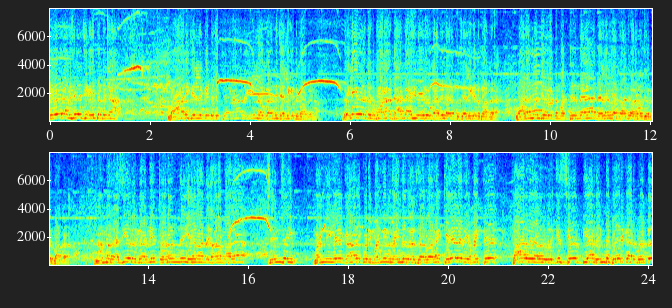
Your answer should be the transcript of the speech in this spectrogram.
ஜோரா விசிலிச்சு கை தட்டுங்க வாடி ஜல்லிக்கட்டுக்கு போனா வெயில உட்காந்து ஜல்லிக்கட்டு பார்க்கணும் வெளியூருக்கு போனா டாடாஜி வேறு உட்காந்து வரப்பு ஜல்லிக்கட்டு பாக்கணும் வடமஞ்சு விரட்டு மட்டும்தான் நிழல்ல உட்காந்து வடமஞ்சு விரட்டு பார்க்கணும் நம்ம ரசிகருக்காண்டி தொடர்ந்து ஏழாண்டு காலமாக செஞ்சை மண்ணிலே காரைக்குடி மண்ணின் மைந்தர்கள் சார்பாக கேலரி அமைத்து பார்வையாளர்களுக்கு சேஃப்டியா ரெண்டு பேருக்காடு போட்டு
